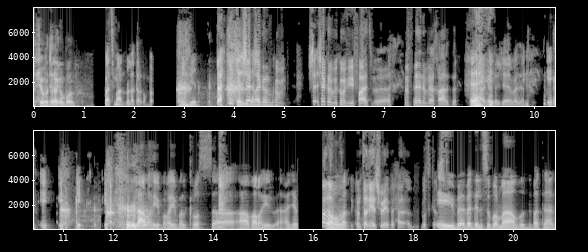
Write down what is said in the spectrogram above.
شوفوا Dragon Ball Batman بلا Dragon Ball من جد شكله شكله بيكون في fight ب- بيني وبين خالد. الحلقات الجاية بعدين. لا رهيب رهيب. الكروس آه هذا رهيب. عجب. عموماً- يكون تغيير شوية في الح- البودكاست. اي ب- بدل سوبرمان ضد باتان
